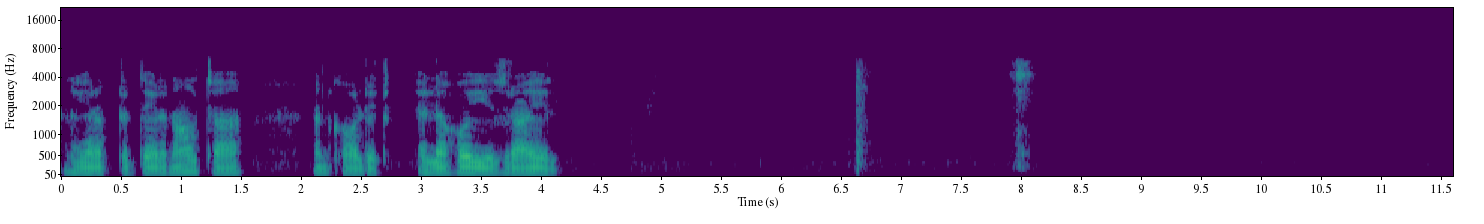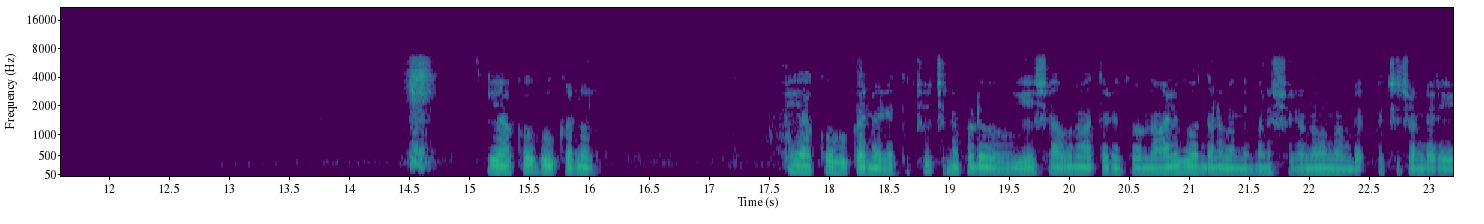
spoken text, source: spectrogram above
And he erected there an altar and called it Elohoi Israel. యాకోబు కనులు యాకోబు కన్నులెత్తి చూచినప్పుడు ఏషావును అతనితో నాలుగు వందల మంది మనుషులను నుండి వచ్చిచుండరి.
